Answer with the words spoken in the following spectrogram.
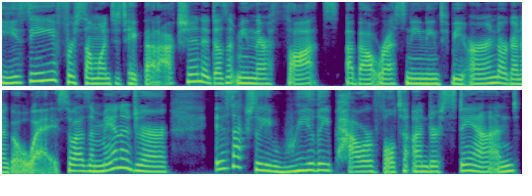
easy for someone to take that action. It doesn't mean their thoughts about rest needing to be earned are going to go away. So as a manager, it is actually really powerful to understand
